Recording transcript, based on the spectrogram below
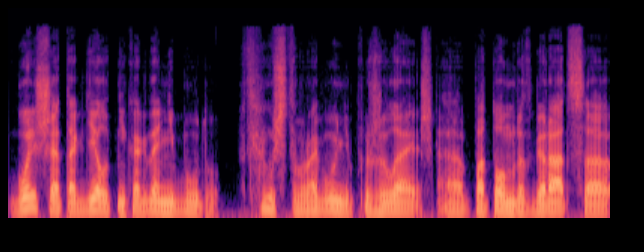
больше я так делать никогда не буду потому что врагу не пожелаешь а потом разбираться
